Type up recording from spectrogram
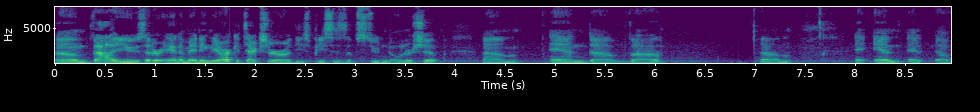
um, values that are animating the architecture are these pieces of student ownership um, and of uh, um, and, and of,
